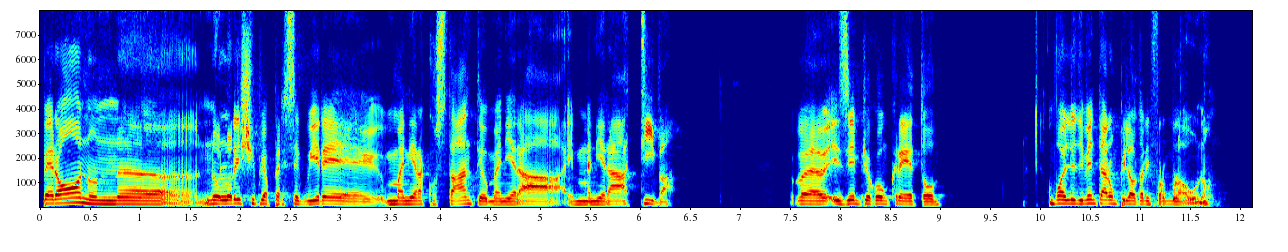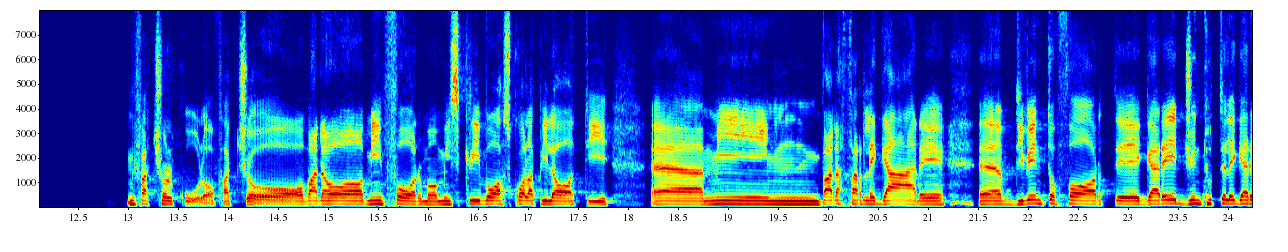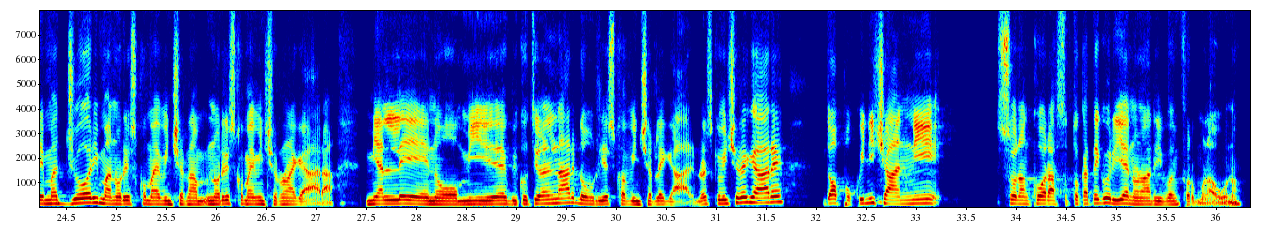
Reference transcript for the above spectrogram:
però non, uh, non, lo riesci più a perseguire in maniera costante o in maniera, in maniera attiva. Uh, esempio concreto, voglio diventare un pilota di Formula 1 mi faccio il culo, faccio, vado, mi informo, mi iscrivo a scuola piloti, eh, mi mm, vado a fare le gare, eh, divento forte, gareggio in tutte le gare maggiori, ma non riesco mai a vincere una, non riesco mai a vincere una gara. Mi alleno, mi, mi continuo a allenare, non riesco a vincere le gare. Non riesco a vincere le gare, dopo 15 anni sono ancora sotto categoria e non arrivo in Formula 1.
